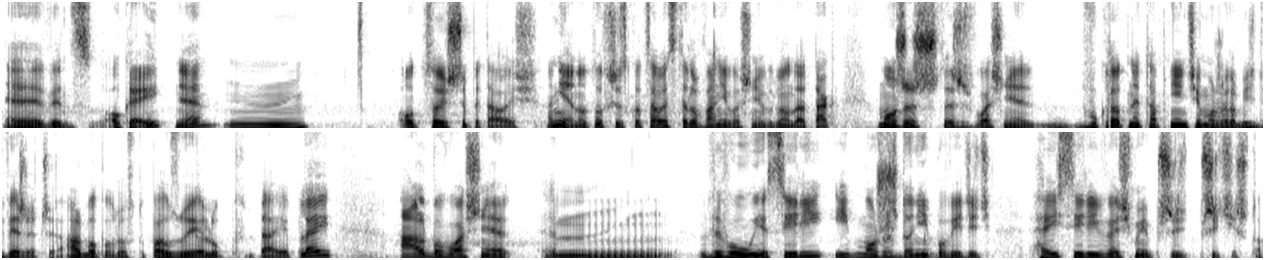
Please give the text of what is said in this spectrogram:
E, więc okej, okay, nie? O co jeszcze pytałeś? A nie, no to wszystko. Całe sterowanie właśnie wygląda tak. Możesz też właśnie dwukrotne tapnięcie może robić dwie rzeczy. Albo po prostu pauzuje lub daje play, albo właśnie ym, wywołuje Siri i możesz do niej powiedzieć hej Siri, weź mnie, przy, przycisz to,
